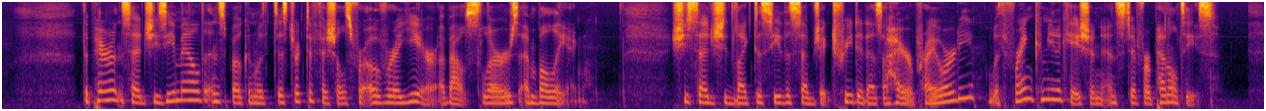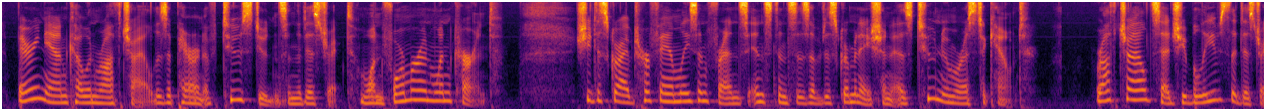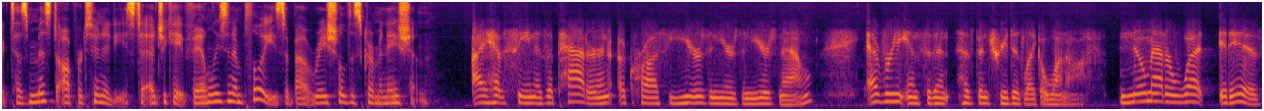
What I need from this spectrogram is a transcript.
The parent said she's emailed and spoken with district officials for over a year about slurs and bullying. She said she'd like to see the subject treated as a higher priority with frank communication and stiffer penalties. Bari Nan Cohen Rothschild is a parent of two students in the district, one former and one current. She described her family's and friends' instances of discrimination as too numerous to count. Rothschild said she believes the district has missed opportunities to educate families and employees about racial discrimination. I have seen as a pattern across years and years and years now. Every incident has been treated like a one off, no matter what it is.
